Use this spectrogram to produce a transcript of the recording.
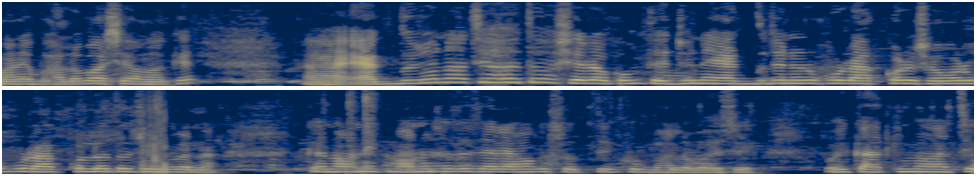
মানে ভালোবাসে আমাকে। এক দুজন আছে হয়তো সেরকম, তার জন্য এক দুজনের উপর রাগ করে, সবার উপর রাগ করলে তো চলবে না। কেন, অনেক মানুষ আছে যারা আমাকে সত্যিই খুব ভালোবাসে। ওই কাকিমা আছে,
